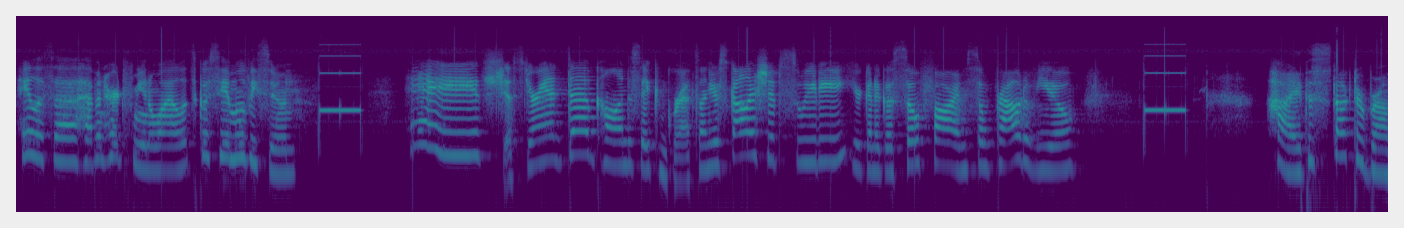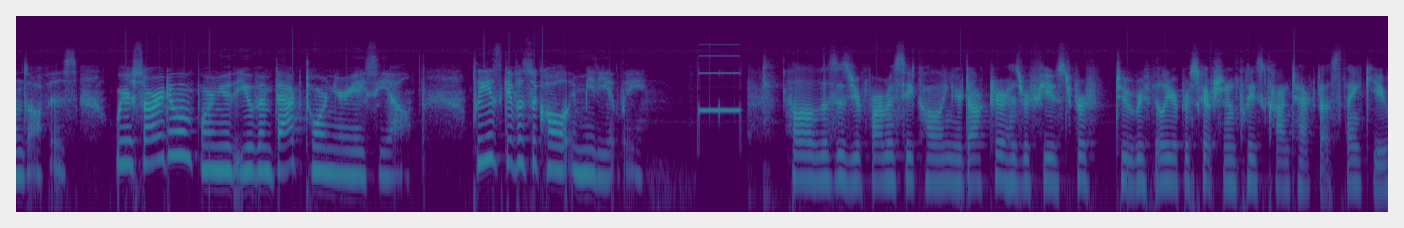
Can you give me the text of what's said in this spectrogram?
Hey, Lissa, haven't heard from you in a while. Let's go see a movie soon. Hey, it's just your Aunt Deb calling to say congrats on your scholarship, sweetie. You're gonna go so far. I'm so proud of you. Hi, this is Dr. Brown's office. We are sorry to inform you that you have in fact torn your ACL. Please give us a call immediately. Hello, this is your pharmacy calling. Your doctor has refused to, pre- to refill your prescription. Please contact us. Thank you.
